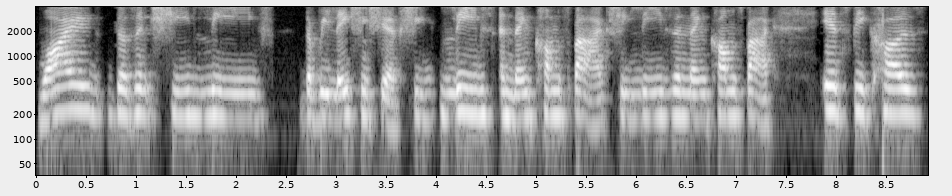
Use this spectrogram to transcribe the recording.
why doesn't she leave the relationship? She leaves and then comes back. She leaves and then comes back. It's because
